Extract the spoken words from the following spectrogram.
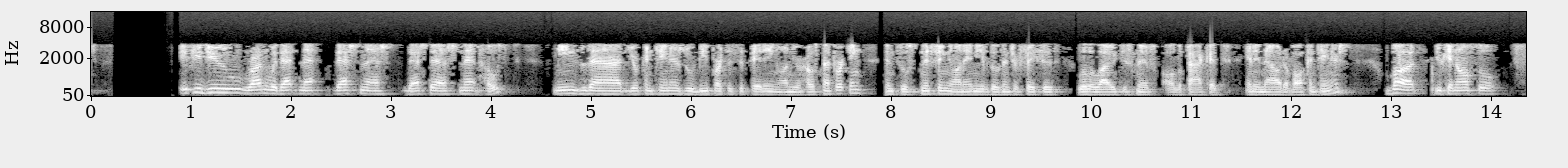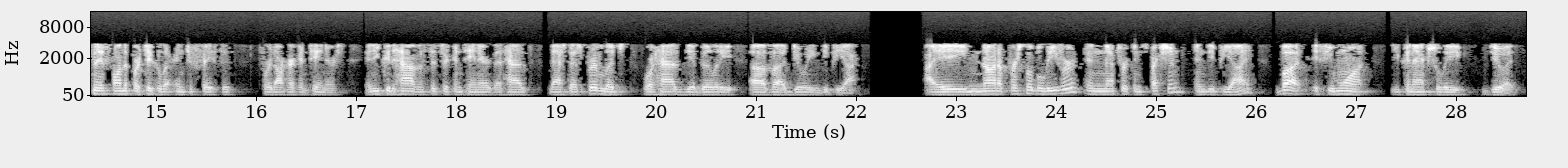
If you do run with that net dash dash dash dash net host, means that your containers will be participating on your host networking, and so sniffing on any of those interfaces will allow you to sniff all the packets in and out of all containers. But you can also sniff on the particular interfaces for Docker containers. And you could have a sister container that has dash dash privilege or has the ability of uh, doing DPI. I'm not a personal believer in network inspection and DPI, but if you want, you can actually do it.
